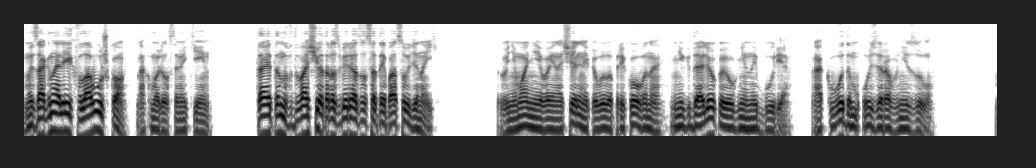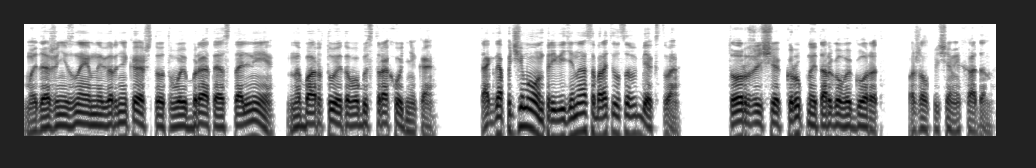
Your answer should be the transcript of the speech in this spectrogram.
«Мы загнали их в ловушку», — нахмурился Микейн. Тайтон в два счета разберется с этой посудиной». Внимание военачальника было приковано не к далекой огненной буре, а к водам озера внизу. Мы даже не знаем наверняка, что твой брат и остальные на борту этого быстроходника. Тогда почему он при виде нас обратился в бегство? Торжище — крупный торговый город, — пожал плечами Хадан.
